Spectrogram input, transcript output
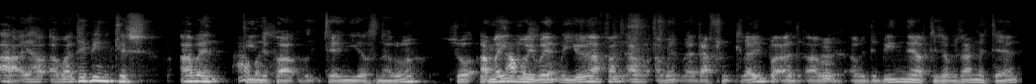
I, I would have been because I went That in the park like 10 years in a row. So I might that know he went with you. I think I, I went with a different crowd, but I'd, I, would, I would have been there because I was in the tent.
